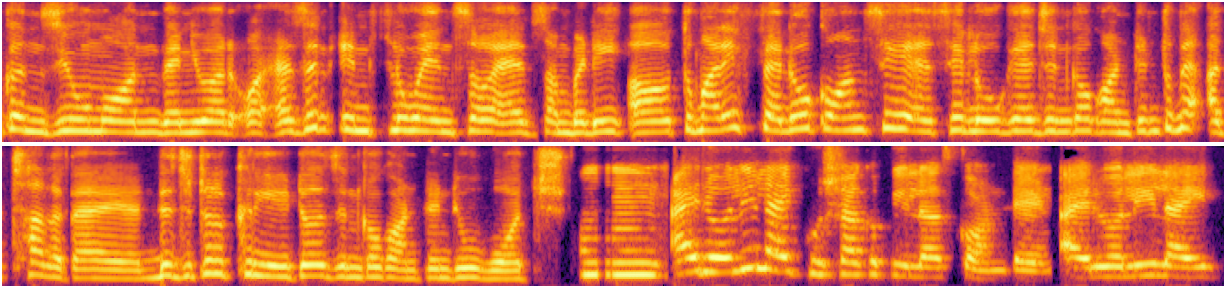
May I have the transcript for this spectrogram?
consume on when you are or as an influencer as somebody uh, तुम्हारे फेलो कौन से ऐसे लोग हैं जिनका कंटेंट तुम्हें अच्छा लगता है डिजिटल क्रिएटर्स जिनका content you watch Mm, really like Kusha Kapila's content. I really like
